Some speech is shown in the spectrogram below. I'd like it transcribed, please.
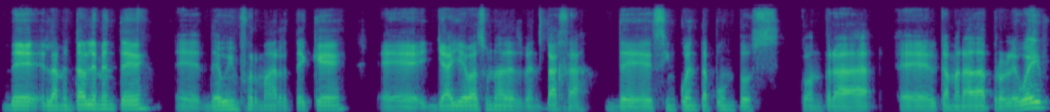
De, lamentablemente, eh, debo informarte que eh, ya llevas una desventaja de 50 puntos contra eh, el camarada ProleWave,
